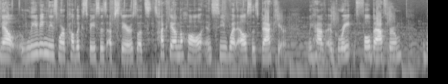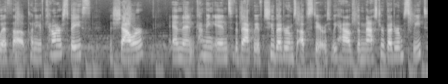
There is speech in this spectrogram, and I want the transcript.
Now, leaving these more public spaces upstairs, let's tuck down the hall and see what else is back here. We have a great full bathroom with uh, plenty of counter space, the shower, and then coming into the back, we have two bedrooms upstairs. We have the master bedroom suite,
